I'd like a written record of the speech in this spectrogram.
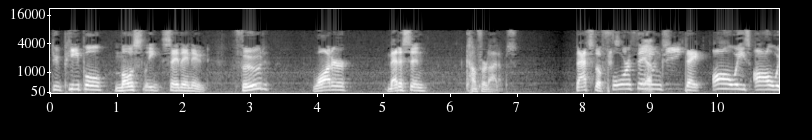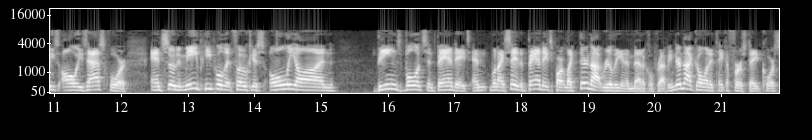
do people mostly say they need? Food, water, medicine, comfort items. That's the four things yep. they always, always, always ask for. And so to me, people that focus only on beans, bullets, and band-aids, and when I say the band-aids part, like they're not really into medical prepping. They're not going to take a first aid course.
